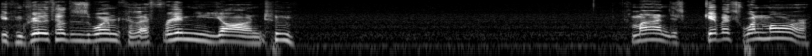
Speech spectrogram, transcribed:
you can clearly tell this is warm because I freaking yawned. Come on, just give us one more.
